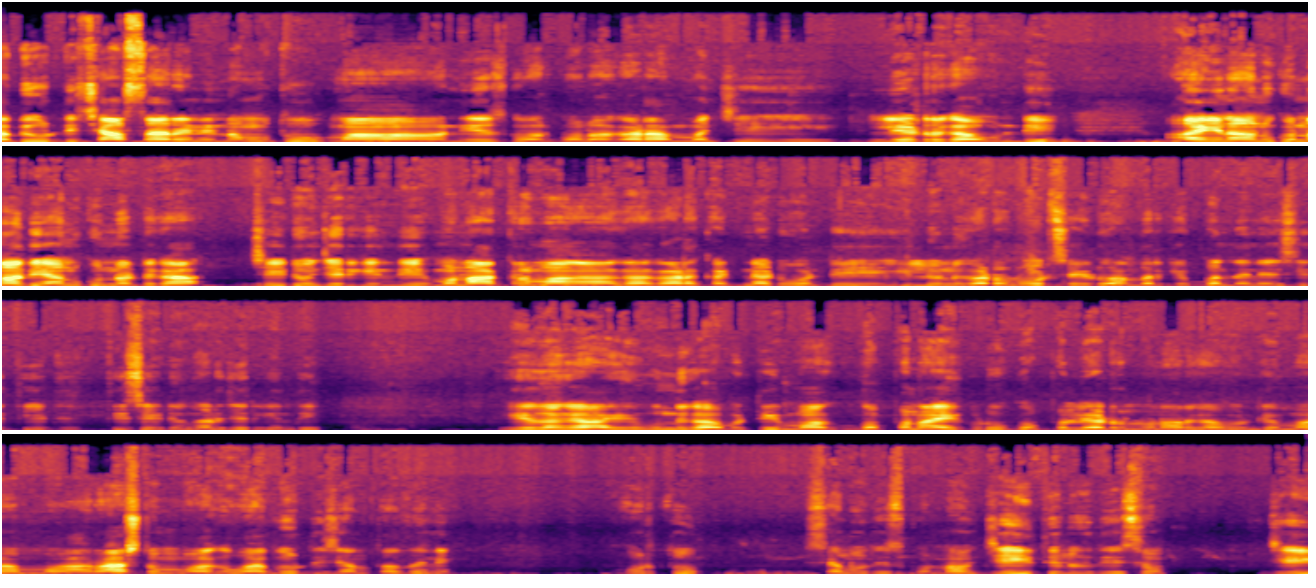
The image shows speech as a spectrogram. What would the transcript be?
అభివృద్ధి చేస్తారని నమ్ముతూ మా నియోజకవర్గంలో కూడా మంచి లీడర్గా ఉండి ఆయన అనుకున్నది అనుకున్నట్టుగా చేయటం జరిగింది. మొన్న అక్రమంగా కూడా కట్టినటువంటి ఇల్లుని కూడా రోడ్ సైడ్ అందరికి ఇబ్బంది అనేసి తీ తీసేయడం కూడా జరిగింది. ఈ విధంగా ఉంది కాబట్టి మాకు గొప్ప నాయకుడు గొప్ప లీడర్లు ఉన్నారు కాబట్టి మా మా రాష్ట్రం బాగా అభివృద్ధి చెందుతుందని కోరుతూ సెలవు తీసుకున్నాం జై తెలుగుదేశం. జై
